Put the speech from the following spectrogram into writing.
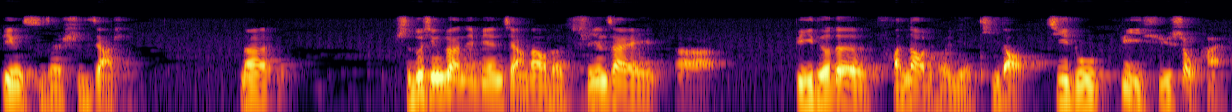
并死在十字架上。那《使徒行传》那边讲到的，实际上在啊彼得的传道里头也提到，基督必须受害，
